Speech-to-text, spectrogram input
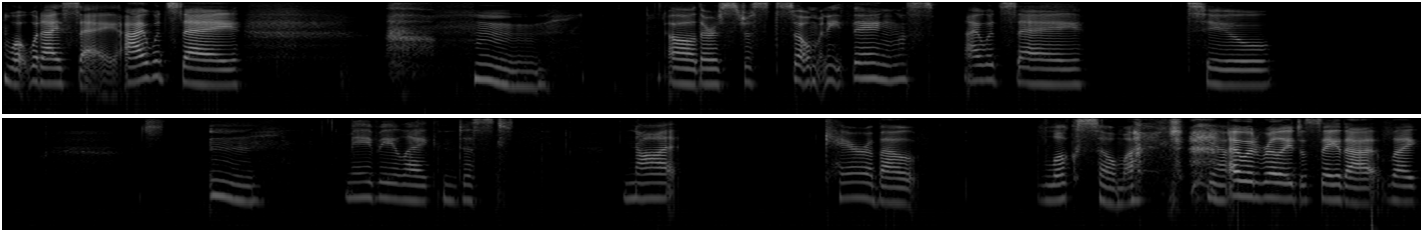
what would I say? I would say Hmm. Oh, there's just so many things. I would say to mm, maybe like just not care about looks so much. Yeah. I would really just say that like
